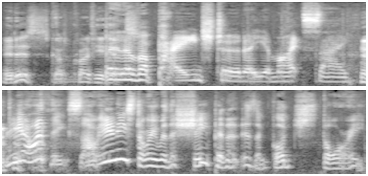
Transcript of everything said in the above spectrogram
it is. It's got quite a few Bit hits. of a page turner, you might say. yeah, I think so. Any story with a sheep in it is a good story.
